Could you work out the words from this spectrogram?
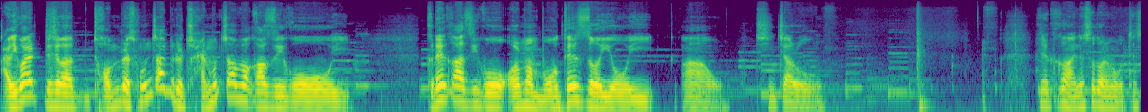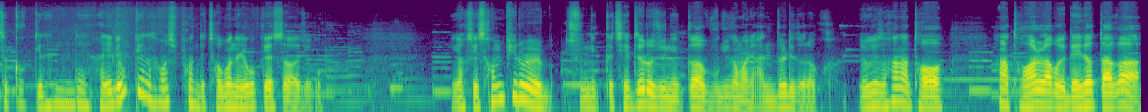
아 이거 할 때 제가 덤벨 손잡이를 잘못 잡아가지고 이, 그래가지고 얼마 못했어요 이 아우 진짜로 사실 그거 아니었어도 얼마 못했을 것 같긴 했는데 한 7개는 사고 싶었는데 저번에 7개 했어가지고 이게 확실히 선피로를 주니까 제대로 주니까 무게가 많이 안 들리더라고 여기서 하나 더 하나 더 하려고 내렸다가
